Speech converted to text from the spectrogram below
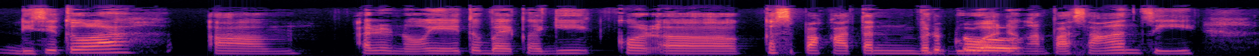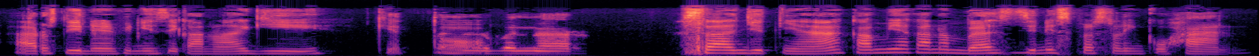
di situlah um, I don't know ya itu baik lagi uh, kesepakatan berdua Betul. dengan pasangan sih harus didefinisikan lagi gitu. Benar-benar. Selanjutnya kami akan membahas jenis perselingkuhan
